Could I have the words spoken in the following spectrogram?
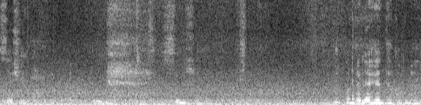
سوشي؟ سوشي. ربنا يهدك يا إبراهيم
